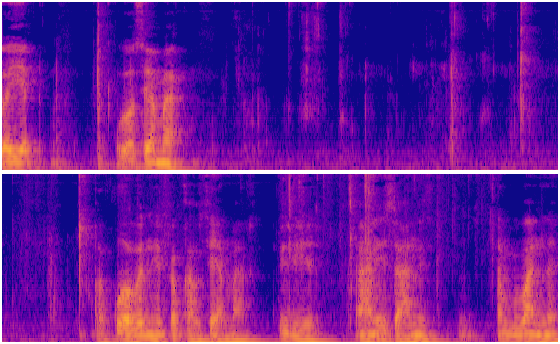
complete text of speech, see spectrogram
ละเอียดโอ้เสียมากขอบกลัวเป็นเห็ดกับเขาวเสียมากดีดีอาหารอีสานนี่ตั้งวันเลย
